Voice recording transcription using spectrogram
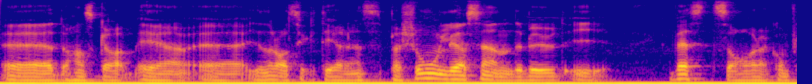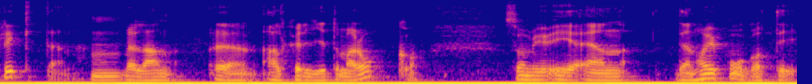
Eh, då han ska är eh, generalsekreterarens personliga sändebud i Västsahara-konflikten Mm. mellan eh, Algeriet och Marocko. Som ju är en, den har ju pågått i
